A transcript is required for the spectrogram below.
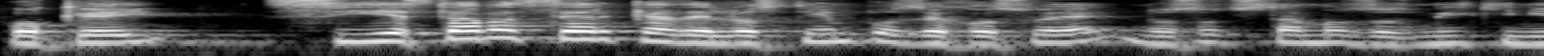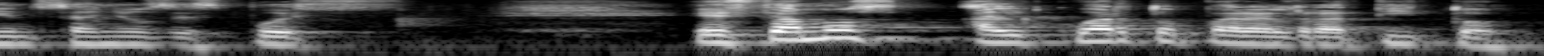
Ok, si estaba cerca de los tiempos de Josué, nosotros estamos 2500 años después. Estamos al cuarto para el ratito.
